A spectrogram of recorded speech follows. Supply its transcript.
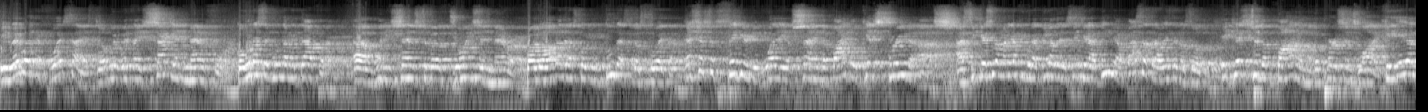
Y luego él refuerza esto with, with a second metaphor. con una segunda metáfora. Uh, when he says to both joints and marrow. Cuando habla de las coyunturas y los tuétanos. That's just a figurative way of saying the Bible gets through to us. Así que es una manera figurativa de decir que la Biblia pasa a través de nosotros. It gets to the bottom of a person's life. Que llega al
